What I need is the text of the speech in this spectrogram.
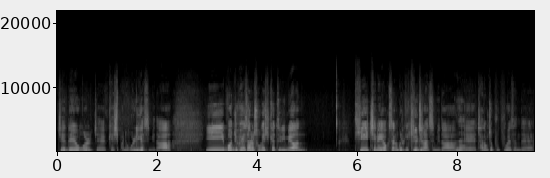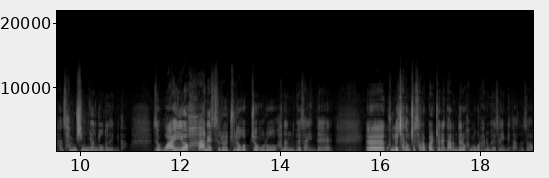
제 내용을 제 게시판에 올리겠습니다. 이 먼저 회사를 소개시켜 드리면 THN의 역사는 그렇게 길지는 않습니다. 네. 예, 자동차 부품 회사인데 한 30년 정도 됩니다. 그래서 와이어 하네스를 주력 업종으로 하는 회사인데 에, 국내 자동차 산업 발전에 나름대로 한몫을 하는 회사입니다. 그래서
